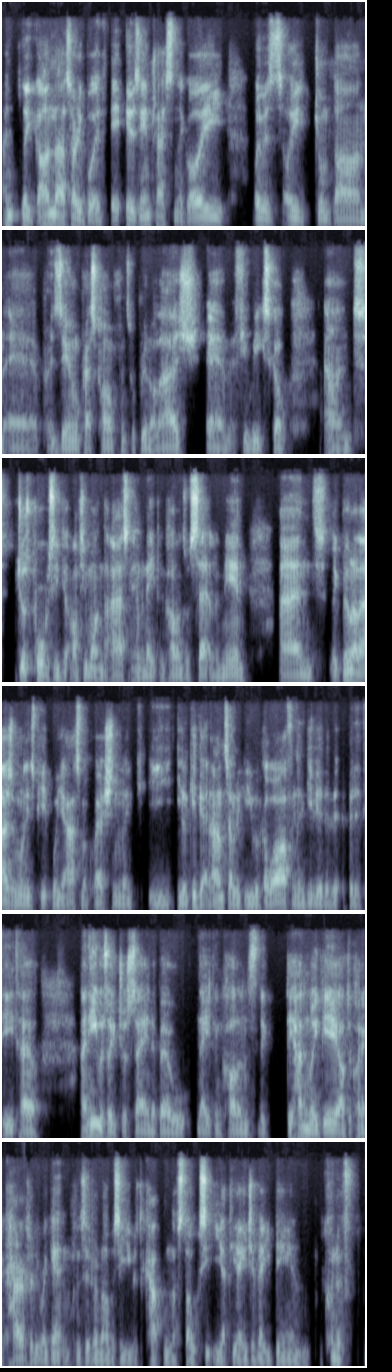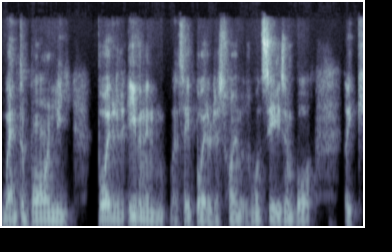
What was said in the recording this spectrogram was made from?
And like on that, sorry, but it, it, it was interesting. Like I, I was, I jumped on a Zoom press conference with Bruno Lage um, a few weeks ago, and just purposely, obviously, wanting to ask him when Nathan Collins was settling in. And like Bruno Lage is one of these people. When you ask him a question, like he, he'll give you an answer. Like he will go off and he'll give you a bit, a bit of detail. And he was like just saying about Nathan Collins, like they had an idea of the kind of character they were getting, considering obviously he was the captain of Stoke City at the age of 18, kind of went to Burnley, Boyd, even in, let's say Boyd this time, it was one season, but like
